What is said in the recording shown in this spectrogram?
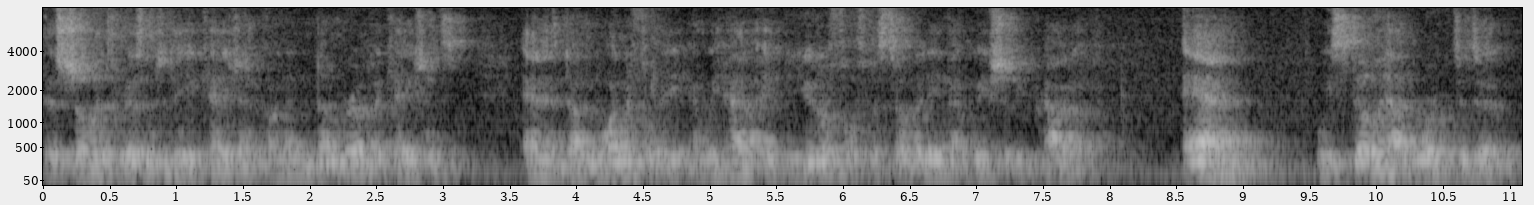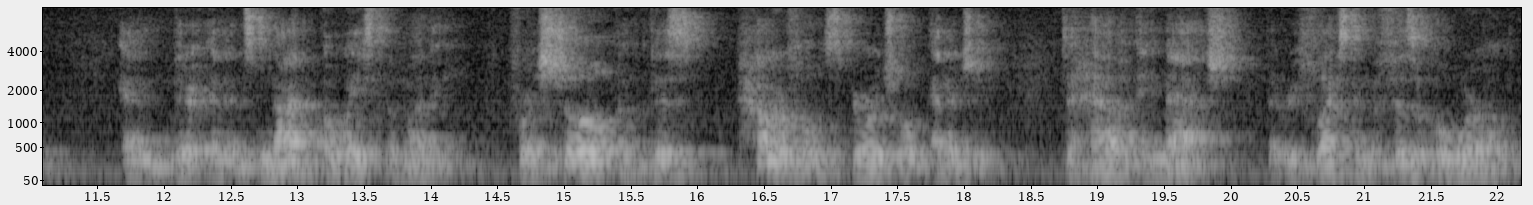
This shul has risen to the occasion on a number of occasions and has done wonderfully, and we have a beautiful facility that we should be proud of. And we still have work to do. And, there, and it's not a waste of money for a shul of this powerful spiritual energy to have a match that reflects in the physical world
